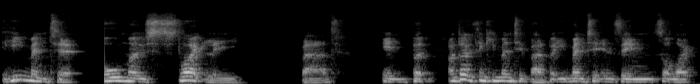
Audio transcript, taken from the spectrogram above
he meant it almost slightly bad. In, but I don't think he meant it bad. But he meant it in in sort of like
